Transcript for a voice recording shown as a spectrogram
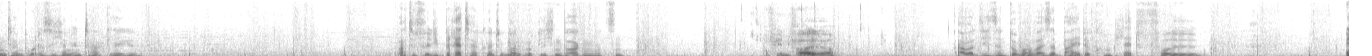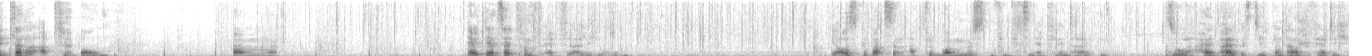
Dieses Affentempo, das ich an den Tag lege. Warte, für die Bretter könnte man wirklich einen Wagen nutzen. Auf jeden Fall, ja. Aber die sind dummerweise beide komplett voll. Mittlerer Apfelbaum. Ähm, hält derzeit fünf Äpfel alle hier oben. Die ausgewachsenen Apfelbäume müssten 15 Äpfel enthalten. Also halb halb ist die Plantage fertig.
